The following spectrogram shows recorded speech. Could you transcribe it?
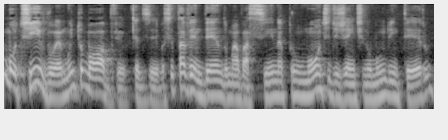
O motivo é muito óbvio, quer dizer, você está vendendo uma vacina para um monte de gente no mundo inteiro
